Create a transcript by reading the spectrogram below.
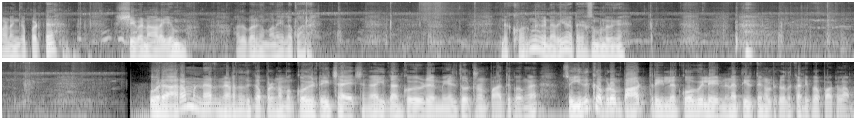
வணங்கப்பட்ட சிவன் ஆலயம். அது பாருங்கள் மலையில் பாரு இந்த குரங்குங்க நிறைய அட்டகாசம் பண்ணுதுங்க. ஒரு அரை மணி நேரம் நடந்ததுக்கப்புறம் நம்ம கோவில் ரீச் ஆயிடுச்சுங்க. இதுதான் கோவிலோட மேல் தோற்றம். பார்த்துக்கோங்க. ஸோ இதுக்கப்புறம் பார்ட் த்ரீயில் கோவிலில் என்னென்ன தீர்த்தங்கள் இருக்கிறது கண்டிப்பாக பார்க்கலாம்.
